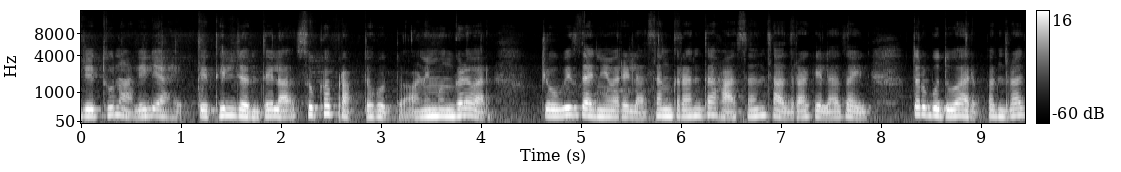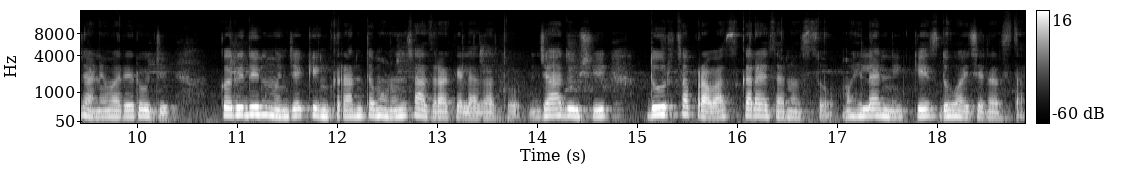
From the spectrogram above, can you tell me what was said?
जेथून आलेली आहे तेथील जनतेला सुख प्राप्त होतं आणि मंगळवार चोवीस जानेवारीला संक्रांत हा सण साजरा केला जाईल. तर बुधवार पंधरा जानेवारी रोजी करीदिन म्हणजे किंक्रांत म्हणून साजरा केला जातो. ज्या दिवशी दूरचा प्रवास करायचा नसतो महिलांनी केस धुवायचे नसतात.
